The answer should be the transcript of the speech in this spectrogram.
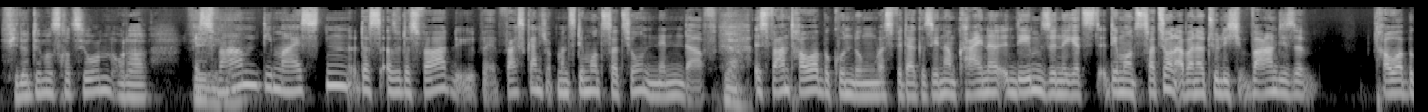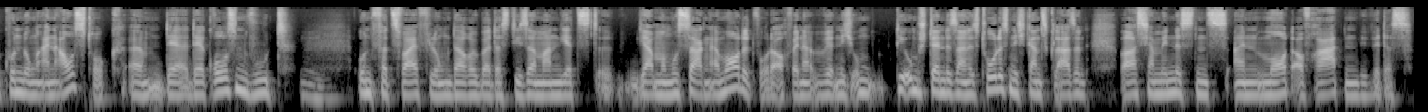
viele Demonstrationen oder Weniger. Es waren die meisten, das, also das war, ich weiß gar nicht, ob man es Demonstrationen nennen darf. Ja. Es waren Trauerbekundungen, was wir da gesehen haben. Keine in dem Sinne jetzt Demonstrationen, aber natürlich waren diese Trauerbekundungen ein Ausdruck ähm, der, der großen Wut mhm. und Verzweiflung darüber, dass dieser Mann jetzt, äh, ja, man muss sagen, ermordet wurde. Auch wenn er nicht um die Umstände seines Todes nicht ganz klar sind, war es ja mindestens ein Mord auf Raten, wie wir das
